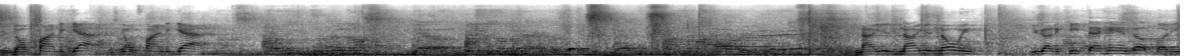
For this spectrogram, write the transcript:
He's gonna find a gap. He's gonna find a gap. Now you now you're knowing you got to keep that hand up, buddy.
